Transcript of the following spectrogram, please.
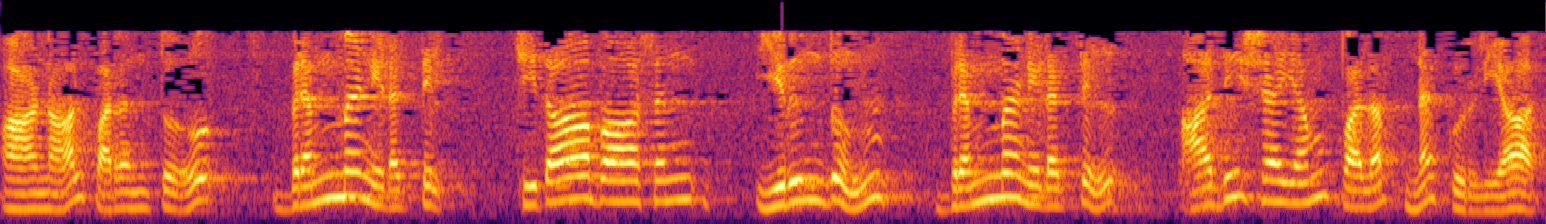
ஆனால் பரந்து பிரம்மனிடத்தில் சிதாபாசன் இருந்தும் பிரம்மனிடத்தில் அதிசயம் பலம் ந குறியாத்.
